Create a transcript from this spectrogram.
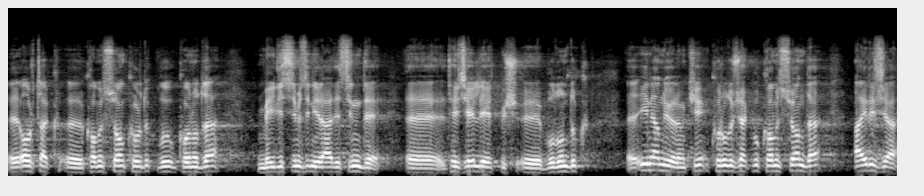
e, ortak e, komisyon kurduk. Bu konuda meclisimizin iradesini de e, tecelli etmiş e, bulunduk. E, inanıyorum ki kurulacak bu komisyon da ayrıca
